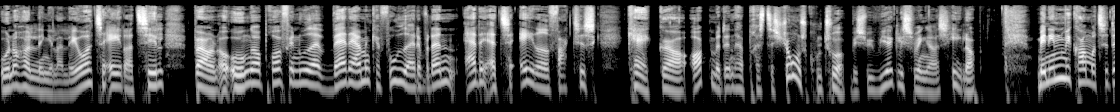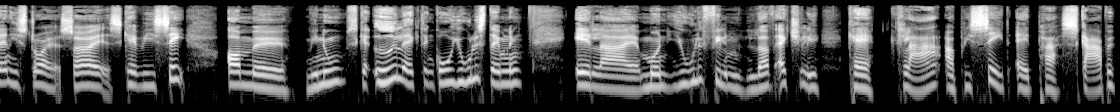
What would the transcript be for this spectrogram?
underholdning eller laver teater til børn og unge, og prøver at finde ud af, hvad det er, man kan få ud af det. Hvordan er det, at teateret faktisk kan gøre op med den her præstationskultur, hvis vi virkelig svinger os helt op. Men inden vi kommer til den historie, så øh, skal vi se, om øh, vi nu skal ødelægge den gode julestemning, eller øh, mon julefilmen Love Actually kan klare at blive set af et par skarpe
